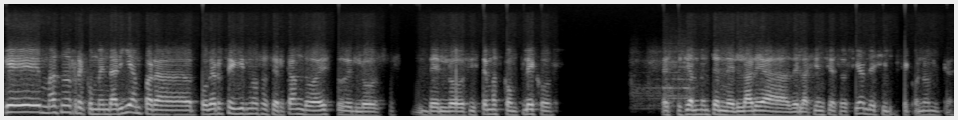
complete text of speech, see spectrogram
¿qué más nos recomendarían para poder seguirnos acercando a esto de los, de los sistemas complejos, especialmente en el área de las ciencias sociales y económicas?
